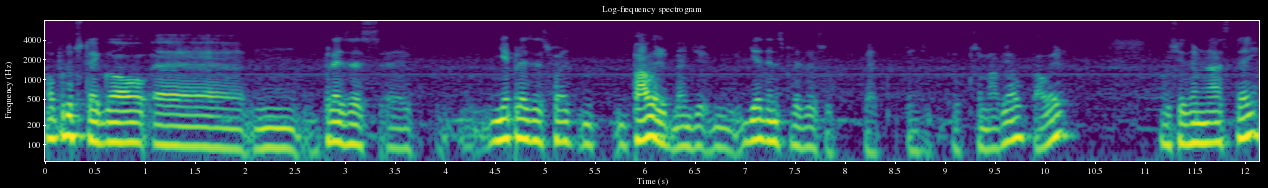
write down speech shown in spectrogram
Oprócz tego e, mm, prezes, e, nie prezes Fed, Powell będzie, jeden z prezesów Fed będzie przemawiał, Powell o 17.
